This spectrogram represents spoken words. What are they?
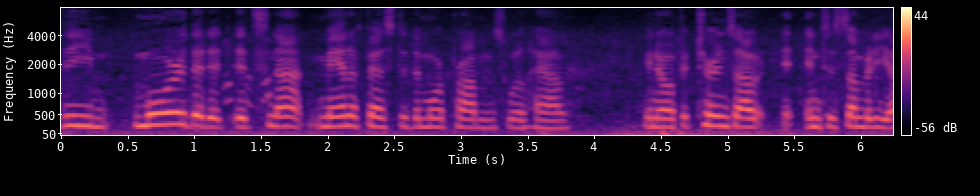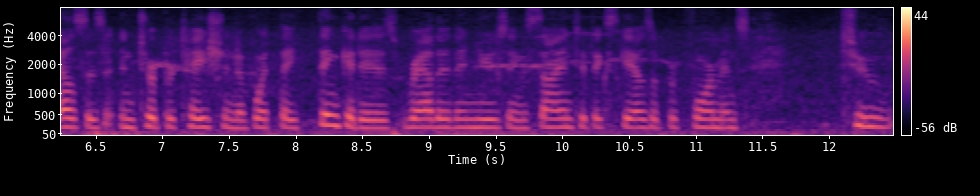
the more that it, it's not manifested, the more problems we'll have. You know, if it turns out into somebody else's interpretation of what they think it is rather than using scientific scales of performance to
